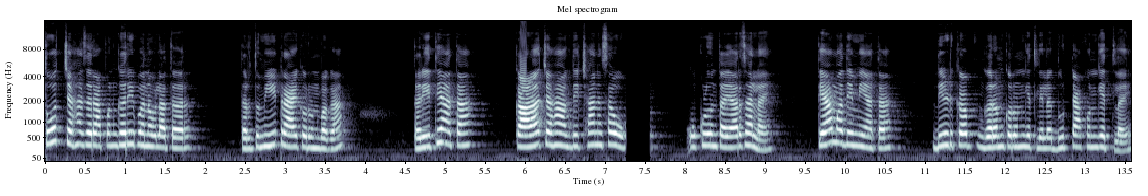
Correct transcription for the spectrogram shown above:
तोच चहा जर आपण घरी बनवला तर तर तुम्ही ट्राय करून बघा. तर इथे आता काळा चहा अगदी छान असा उक उकळून तयार झाला आहे त्यामध्ये मी आता दीड कप गरम करून घेतलेलं दूध टाकून घेतलं आहे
